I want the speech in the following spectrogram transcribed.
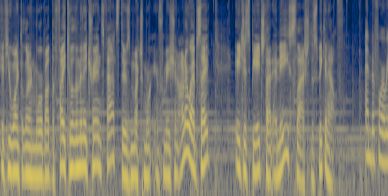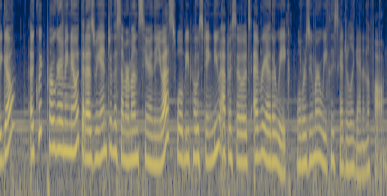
If you want to learn more about the fight to eliminate trans fats, there's much more information on our website, hsph.me slash This Week in Health. And before we go, a quick programming note that as we enter the summer months here in the U.S., we'll be posting new episodes every other week. We'll resume our weekly schedule again in the fall.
